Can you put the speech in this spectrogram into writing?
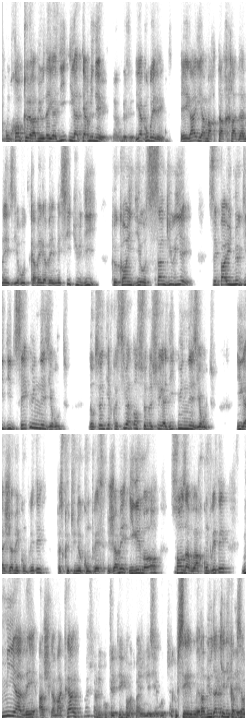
comprends que Rabbi Houda a dit il a terminé. Il a complété. Et là, il y a Marta Mais si tu dis que quand il dit au singulier, c'est pas une multitude, c'est une Nézirut. Donc ça veut dire que si maintenant ce monsieur il a dit une Nézirut, il n'a jamais complété parce que tu ne complètes jamais. Il est mort sans avoir complété. Miave Ashkamakal. Pourquoi le compléter quand on parle C'est Rabbi Uda qui a dit comme ça.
